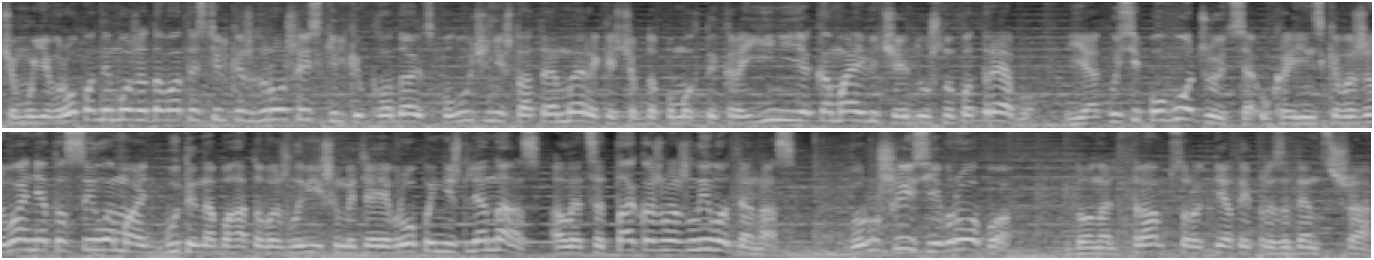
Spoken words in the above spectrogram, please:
Чому Європа не може давати стільки ж грошей, скільки вкладають Сполучені Штати Америки, щоб допомогти країні, яка має відчайдушну потребу? Як усі погоджуються, українське виживання та сила мають бути набагато важливішими для Європи ніж для нас, але це також важливо для нас. Ворушись, Європо! Дональд Трамп, 45-й президент США.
